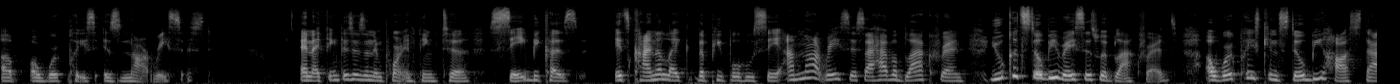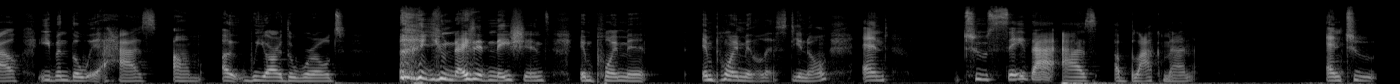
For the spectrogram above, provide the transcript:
a, a workplace is not racist. And I think this is an important thing to say because it's kind of like the people who say, I'm not racist, I have a black friend. You could still be racist with black friends. A workplace can still be hostile, even though it has um a, we are the world United Nations employment employment list, you know? And to say that as a black man and to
